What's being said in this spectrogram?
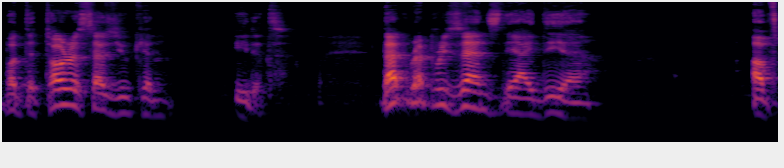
But the Torah says you can eat it. That represents the idea of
